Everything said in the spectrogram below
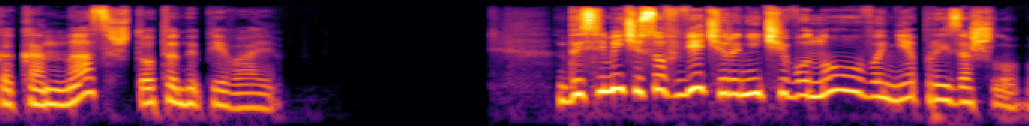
как Аннас что-то напевая. До семи часов вечера ничего нового не произошло.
